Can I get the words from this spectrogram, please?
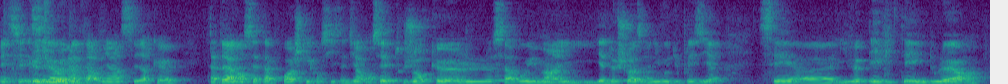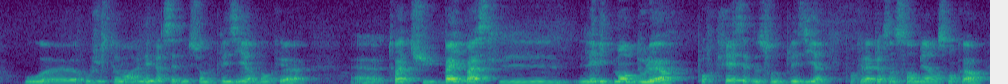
c'est là où tu interviens. C'est-à-dire que tu interviens dans cette approche qui consiste à dire on sait toujours que le cerveau humain, il y a deux choses au niveau du plaisir. C'est euh, il veut éviter une douleur ou, euh, ou, justement aller vers cette notion de plaisir. Donc, euh, toi, tu bypasses l'évitement de douleur pour créer cette notion de plaisir, pour que la personne se sente bien dans son corps.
